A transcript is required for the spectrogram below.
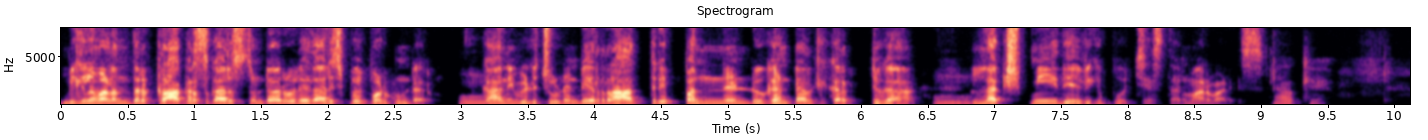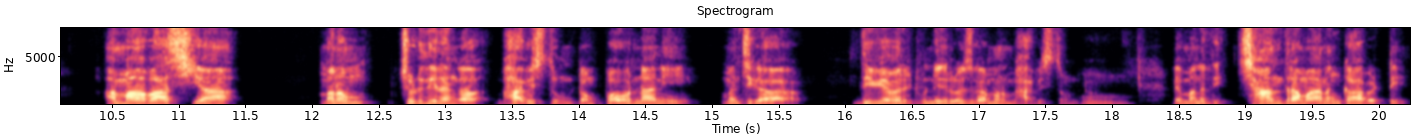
మిగిలిన వాళ్ళందరూ క్రాకర్స్ కాలుస్తుంటారు లేదా అలసిపోయి పడుకుంటారు. కానీ వీళ్ళు చూడండి రాత్రి పన్నెండు గంటలకి కరెక్ట్గా లక్ష్మీదేవికి పూజ చేస్తారు మార్వాడీస్. ఓకే. అమావాస్య మనం చెడు దినంగా భావిస్తూ ఉంటాం. పౌర్ణాన్ని మంచిగా దివ్యమైనటువంటి రోజుగా మనం భావిస్తూ ఉంటాం. అంటే మనది చాంద్రమానం కాబట్టి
